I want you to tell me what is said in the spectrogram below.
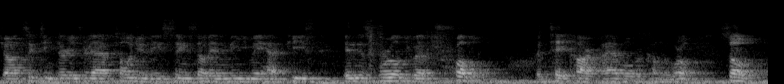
John 16.33, I have told you these things so that in me you may have peace. In this world you have trouble, but take heart, I have overcome the world. So,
